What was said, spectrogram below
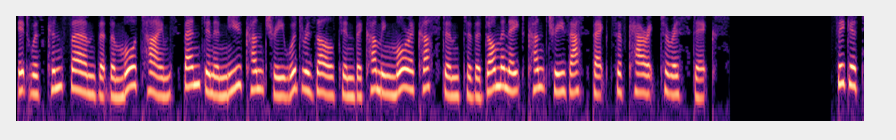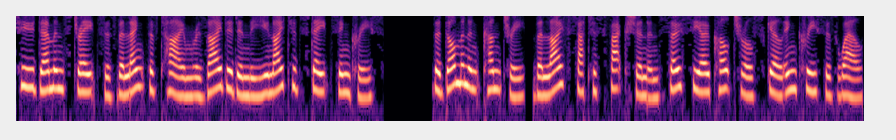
it was confirmed that the more time spent in a new country would result in becoming more accustomed to the dominate country's aspects of characteristics. Figure 2 demonstrates as the length of time resided in the United States increase, the dominant country, the life satisfaction and socio-cultural skill increase as well.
